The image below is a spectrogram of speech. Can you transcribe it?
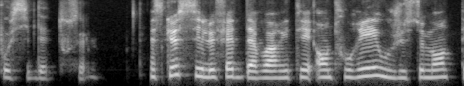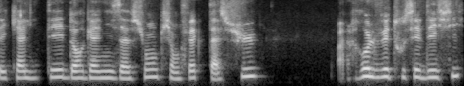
possible d'être tout seul. Est-ce que c'est le fait d'avoir été entouré ou justement tes qualités d'organisation qui ont fait que tu as su, bah, relever tous ces défis?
